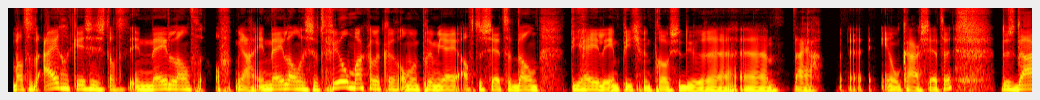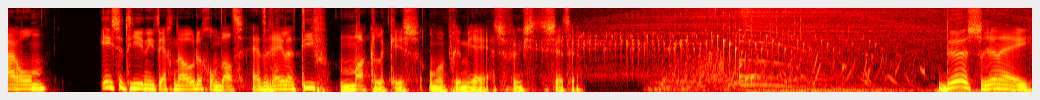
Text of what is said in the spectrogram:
wat het eigenlijk is, is dat het in Nederland, of ja, in Nederland is het veel makkelijker om een premier af te zetten dan die hele impeachmentprocedure nou ja, in elkaar zetten. Dus daarom is het hier niet echt nodig, omdat het relatief makkelijk is om een premier uit zijn functie te zetten. Dus René,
